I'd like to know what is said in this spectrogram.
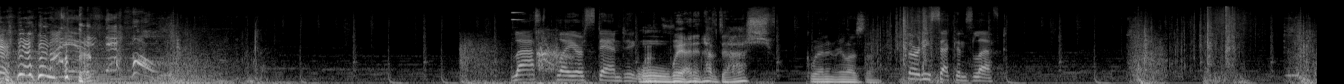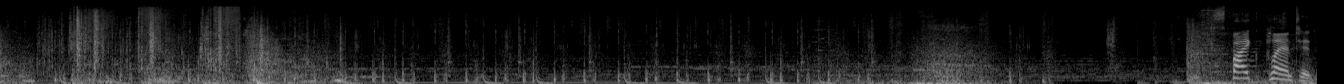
Last player standing. oh, wait, I didn't have dash? Wait, I didn't realize that. 30 seconds left. Spike planted.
